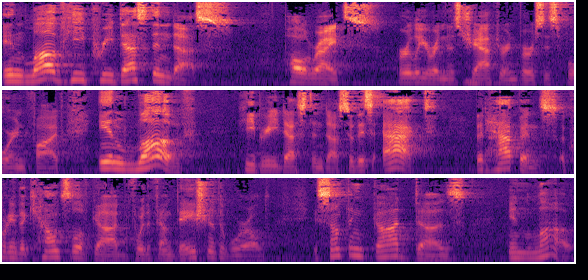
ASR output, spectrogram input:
In love, he predestined us, Paul writes earlier in this chapter in verses 4 and 5. In love, he predestined us. So, this act that happens according to the counsel of God before the foundation of the world is something God does in love.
